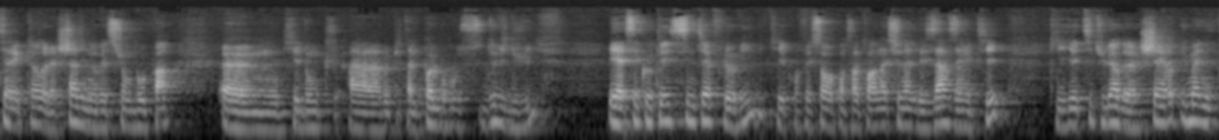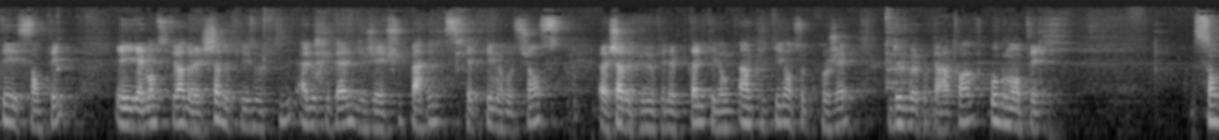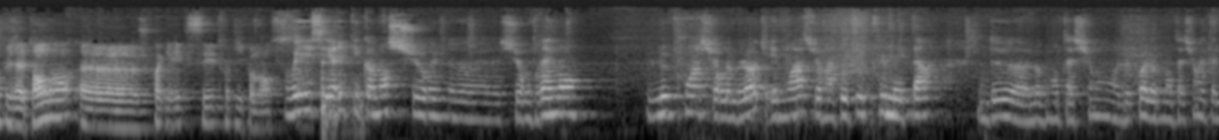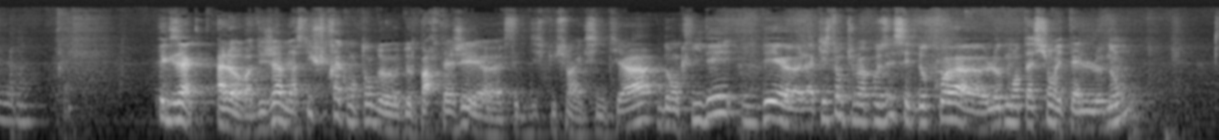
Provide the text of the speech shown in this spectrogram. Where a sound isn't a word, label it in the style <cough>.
directeur de la chaire d'innovation BOPA qui est donc à l'hôpital Paul Brousse de Villejuif. Et à ses côtés, Cynthia Fleury, qui est professeure au Conservatoire national des arts et métiers, qui est titulaire de la chaire Humanité et Santé, et également titulaire de la chaire de philosophie à l'hôpital du GHU Paris Psychiatrie et Neurosciences, euh, chaire de philosophie de l'hôpital qui est donc impliquée dans ce projet de bloc opératoire augmenté. Sans plus attendre, euh, je crois qu'Eric, c'est toi qui commence. Oui, c'est Eric qui commence sur, une, sur vraiment le point sur le bloc et moi sur un côté plus méta de euh, l'augmentation, de quoi l'augmentation est-elle le nom. Exact. Alors déjà, merci. Je suis très content de, partager euh, cette discussion avec Cynthia. Donc l'idée, l'idée euh, la question que tu m'as posée, c'est de quoi l'augmentation est-elle le nom?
